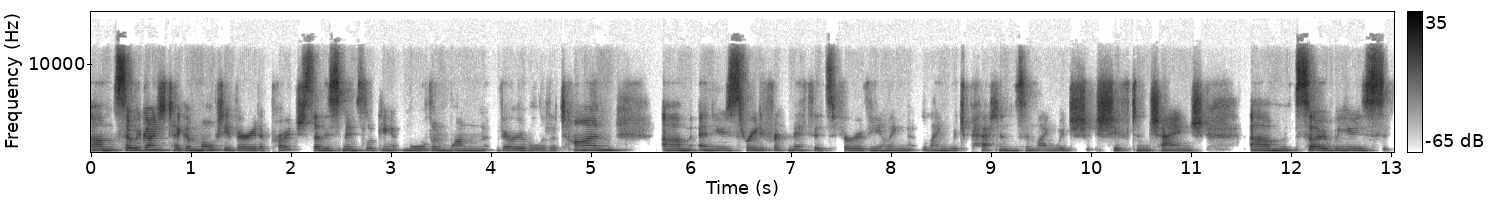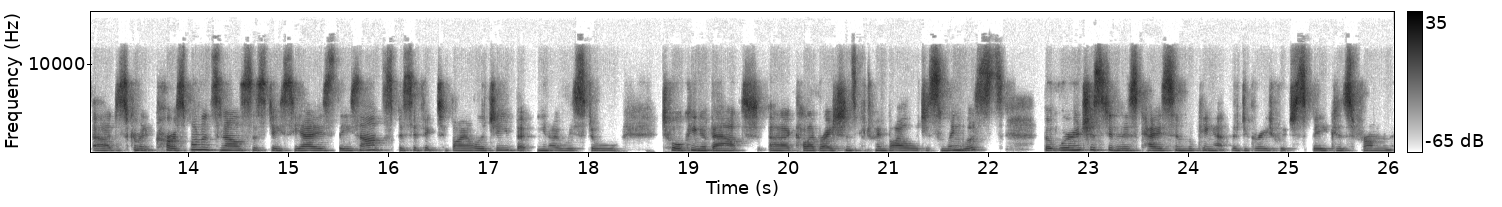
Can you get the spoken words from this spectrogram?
Um, so, we're going to take a multivariate approach. So, this means looking at more than one variable at a time. Um, and use three different methods for revealing language patterns and language shift and change. Um, so we use uh, discriminant correspondence analysis, DCAs. These aren't specific to biology, but you know we're still talking about uh, collaborations between biologists and linguists. But we're interested in this case in looking at the degree to which speakers from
